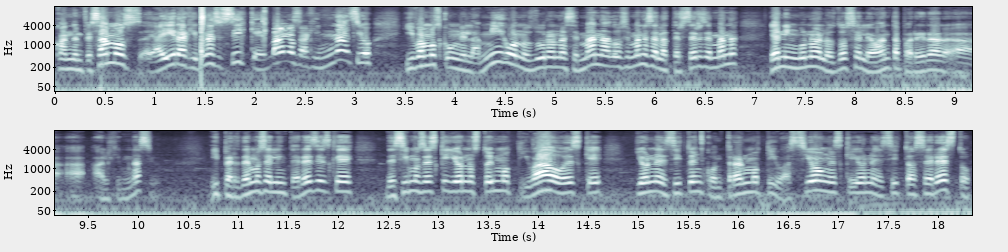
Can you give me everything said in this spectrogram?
cuando empezamos a ir al gimnasio, sí, que vamos al gimnasio y vamos con el amigo, nos dura una semana, dos semanas, a la tercera semana ya ninguno de los dos se levanta para ir al gimnasio. Y perdemos el interés y es que decimos es que yo no estoy motivado, es que yo necesito encontrar motivación, es que yo necesito hacer esto.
